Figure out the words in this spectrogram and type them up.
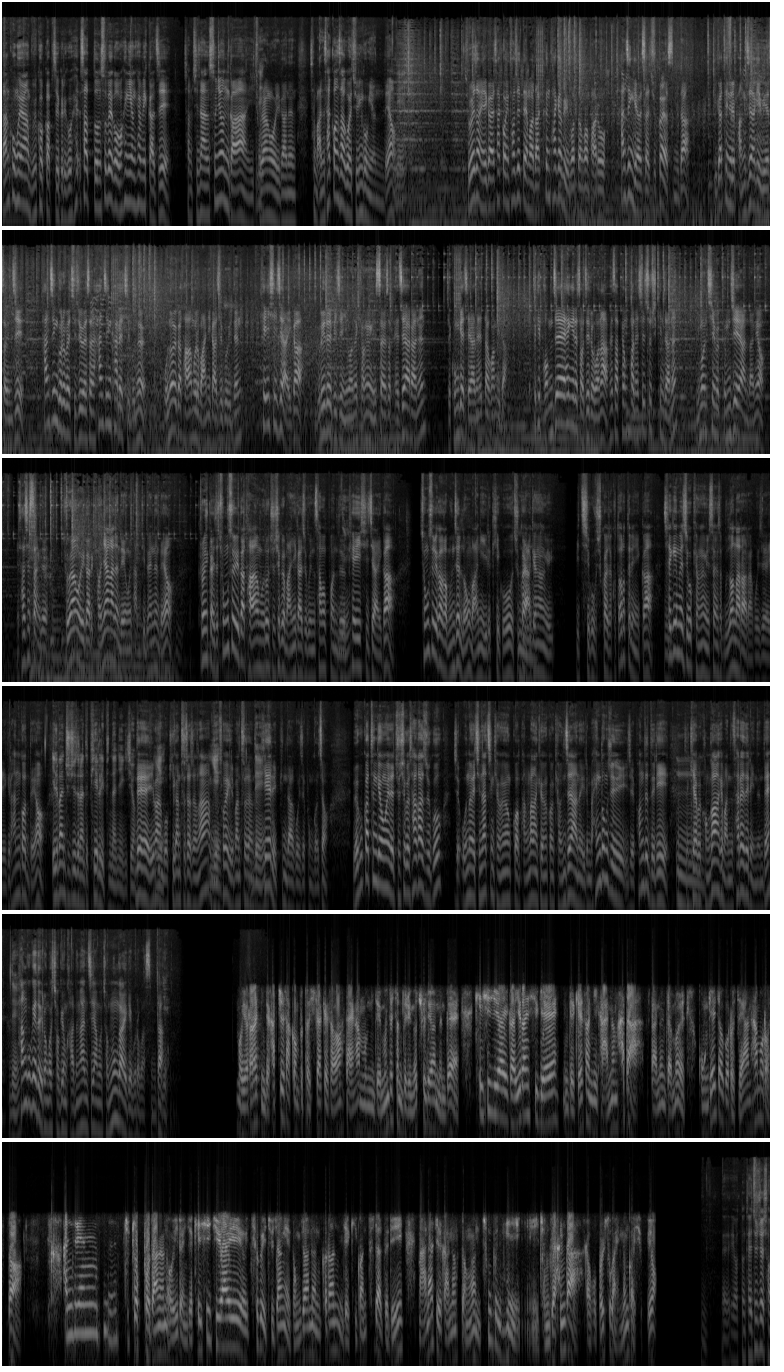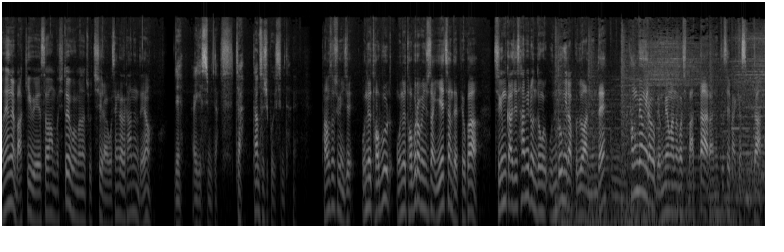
땅콩 회항 물컵 값질 그리고 회사 돈 수백억 원 횡령 혐의까지 참 지난 수년간 이 조양호 일가는 참 많은 사건 사고의 주인공이었는데요. 네. 조 회장 일가의 사건이 터질 때마다 큰 타격을 입었던 건 바로 한진 계열사 주가였습니다. 이 같은 일을 방지하기 위해서인지 한진그룹의 지주회사인 한진칼의 지분을 오너일가 다음으로 많이 가지고 있는 KCGI가 무리를 빚은 임원을 경영 일선에서 배제하라는 공개 제안을 했다고 합니다. 특히 범죄 행위를 저지르거나 회사 평판을 실추시킨 자는 임원 취임을 금지해야 한다며 사실상 이제 조양호 일가를 겨냥하는 내용을 담기도 했는데요. 그러니까 이제 총수일가 다음으로 주식을 많이 가지고 있는 사모펀드 네. KCGI가 총수일가가 문제를 너무 많이 일으키고 주가에 음. 악영향을 미치고 주가를 자꾸 떨어뜨리니까 책임을 지고 경영 일선에서 물러나라라고 이제 얘기를 한 건데요. 일반 주주들한테 피해를 입힌다는 얘기죠. 네, 일반 예. 뭐 기관 투자자나 뭐 예. 소액 일반 투자자한테 네. 피해를 입힌다고 이제 본 거죠. 외국 같은 경우에 이제 주식을 사가지고 이제 오너의 지나친 경영권, 방만한 경영권 견제하는 이른바 행동주의 이제 펀드들이 이제 음. 기업을 건강하게 만든 사례들이 있는데 네. 한국에도 이런 것이 적용 가능한지 한번 전문가에게 물어봤습니다. 예. 뭐 여러 가지 이제 갑질 사건부터 시작해서 다양한 문제 문제점들이 노출되었는데 KCGI가 이런 식의 이제 개선이 가능하다라는 점을 공개적으로 제안함으로써 한진 쪽보다는 오히려 이제 KCGI의 측의 주장에 동조하는 그런 이제 기관 투자들이 많아질 가능성은 충분히 존재한다라고 볼 수가 있는 것이고요. 네, 이 어떤 대주주의 전횡을 막기 위해서 한번 시도해 볼 만한 조치라고 생각을 하는데요. 네, 알겠습니다. 자, 다음 소식 보겠습니다. 다음 소식은 이제 오늘 더불 오늘 더불어민주당 이해찬 대표가 지금까지 3.1 운동을 운동이라 불러왔는데 음, 혁명이라고 명명하는 것이 맞다라는 뜻을 밝혔습니다.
